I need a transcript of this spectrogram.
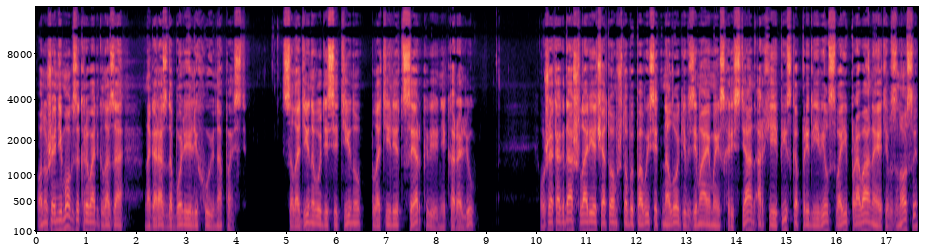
он уже не мог закрывать глаза на гораздо более лихую напасть. Саладинову десятину платили церкви, не королю. Уже когда шла речь о том, чтобы повысить налоги, взимаемые с христиан, архиепископ предъявил свои права на эти взносы,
